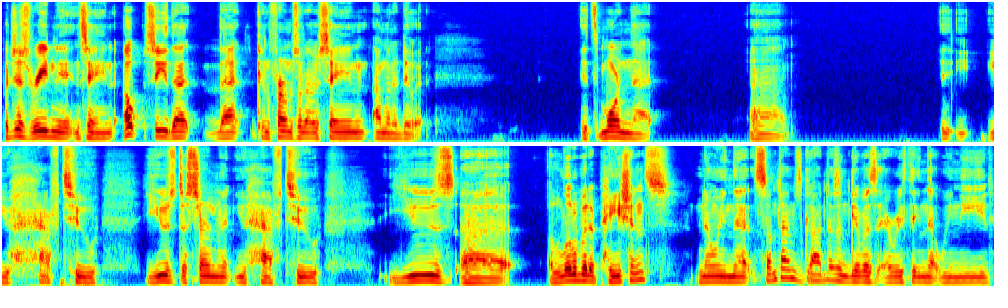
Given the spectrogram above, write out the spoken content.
But just reading it and saying, "Oh, see that that confirms what I was saying. I'm going to do it." It's more than that. Um, it, you have to use discernment. You have to use uh, a little bit of patience, knowing that sometimes God doesn't give us everything that we need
